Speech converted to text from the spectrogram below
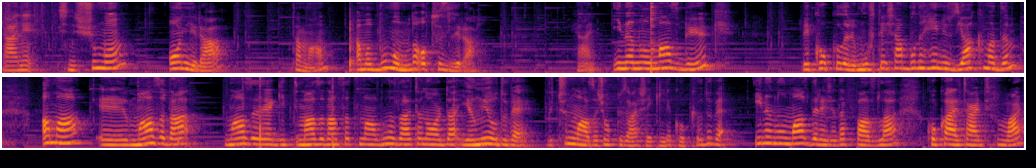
Yani şimdi şu mum 10 lira. Tamam. Ama bu mum da 30 lira. Yani inanılmaz büyük ve kokuları muhteşem. Bunu henüz yakmadım ama e, mağazada mağazaya gitti. Mağazadan satın aldığımda zaten orada yanıyordu ve bütün mağaza çok güzel şekilde kokuyordu ve inanılmaz derecede fazla koku alternatifi var.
